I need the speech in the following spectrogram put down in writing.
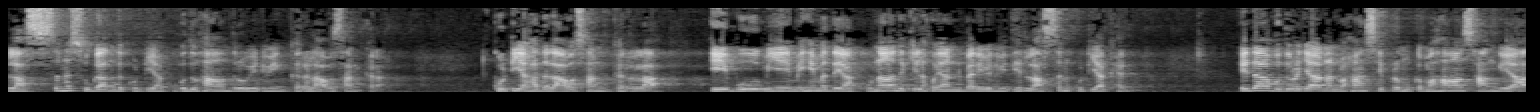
ලස්සන සුගන්ධ කුටියක් බුදු හාන්දුරුව වෙනුවෙන් කරලා අවසන් කර. කුටිය හදල අවසන් කරලා ඒ භූමියයේ මෙහෙම දෙයක් වුණාද කියලා හොයන්න බැරිවෙන විදිහට ලස්සන කුටියක් හැද. එදා බුදුරජාණන් වහන්සේ ප්‍රමුඛ මහා සංඝයා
